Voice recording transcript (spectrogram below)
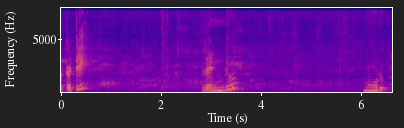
ఒకటి రెండు మూడు.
